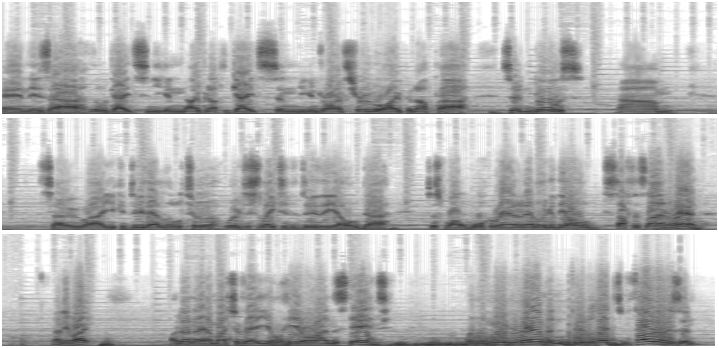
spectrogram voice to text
And there's uh, little gates, and you can open up the gates, and you can drive through or open up uh, certain doors. Um, so uh, you could do that little tour. We've just elected to do the old, uh, just walk around and have a look at the old stuff that's laying around. Anyway, I don't know how much of that you'll hear or understand, but we'll move around and we'll add some photos in.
